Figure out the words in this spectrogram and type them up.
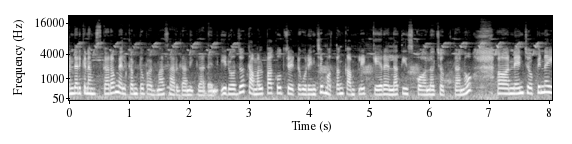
అందరికీ నమస్కారం. Welcome to Padma's organic garden. ఈరోజు తమలపాకు చెట్టు గురించి మొత్తం కంప్లీట్ కేర్ ఎలా తీసుకోవాలో చెప్తాను. నేను చెప్పిన ఈ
